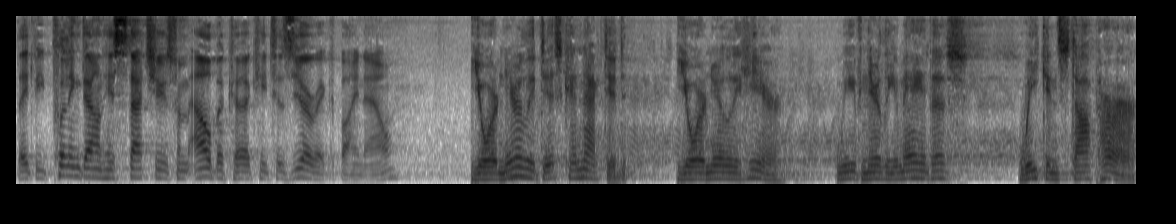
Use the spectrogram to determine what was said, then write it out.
They'd be pulling down his statues from Albuquerque to Zurich by now. You're nearly disconnected. You're nearly here. We've nearly made this. We can stop her.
